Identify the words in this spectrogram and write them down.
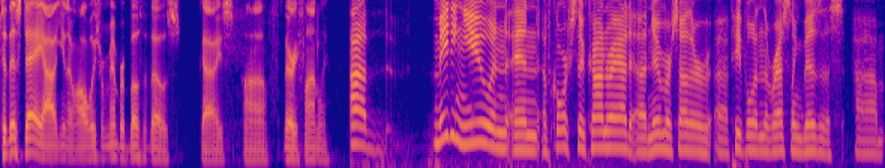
to this day, I you know always remember both of those guys uh, very fondly. Uh, meeting you and and of course through Conrad, uh, numerous other uh, people in the wrestling business. Um,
